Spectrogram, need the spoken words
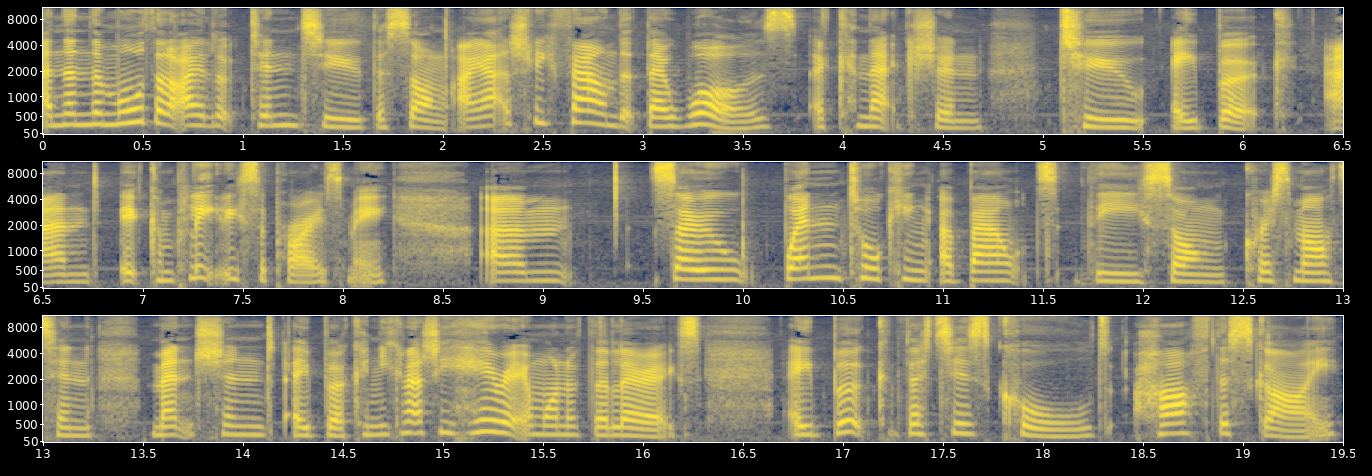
And then the more that I looked into the song, I actually found that there was a connection to a book, and it completely surprised me. Um, so, when talking about the song, Chris Martin mentioned a book, and you can actually hear it in one of the lyrics a book that is called Half the Sky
